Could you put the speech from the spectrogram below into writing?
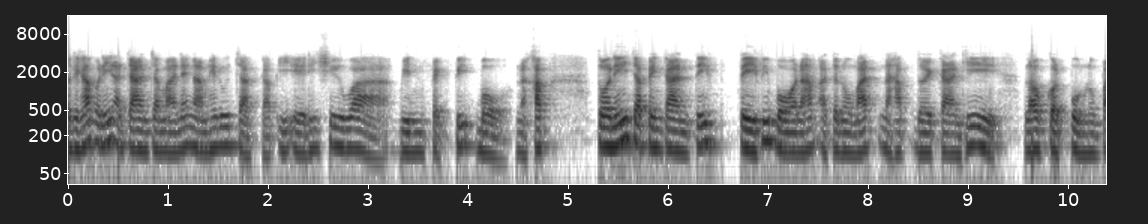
วัสดีครับ วันนี้อาจารย์จะมาแนะนำให้รู้จักกับ EA ที่ชื่อว่า WinFlex Fibo นะครับ ตัวนี้จะเป็นการตีตีฟิโบนะครับ อัตโนมัตินะครับ โดยการที่เรากดปุ่มลงไป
